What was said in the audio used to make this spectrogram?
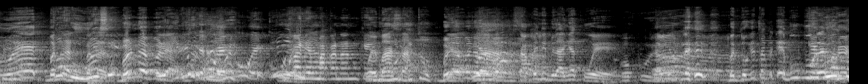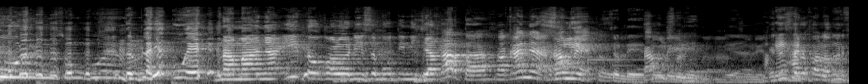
wait, bener, kue bener. sih? Bener, bener. Iya, Itu iya. kue, kue, kue. Bukan yang makanan kue kayak bubur basah gitu. Bener, Ya, bener, ya, bener. tapi dibilangnya kue Oh, kue. bentuknya tapi kayak bubur Kayak bubur, tapi bilangnya kue Namanya itu kalau disebutin di Jakarta makanya Sulit. tuh Sulit. Sulit. Sulit. itu seru kalau bergerak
